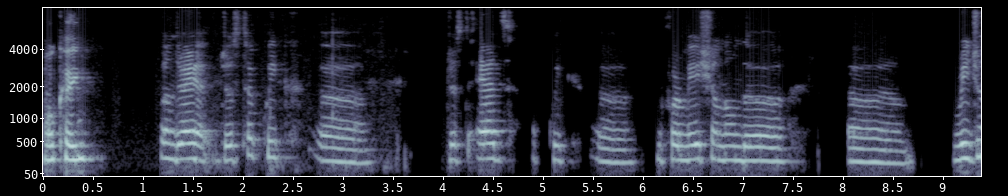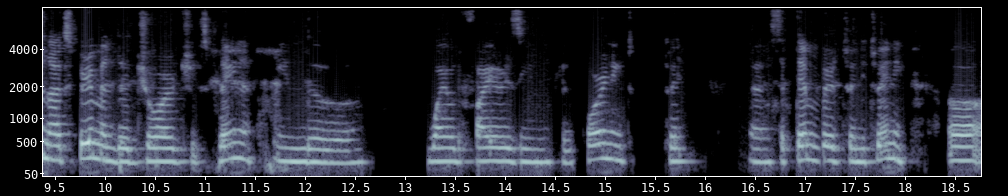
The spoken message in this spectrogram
Okay, Andrea, just a quick, uh, just add a quick uh, information on the uh, regional experiment that George explained in the wildfires in California in 20, uh, September 2020. Uh,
